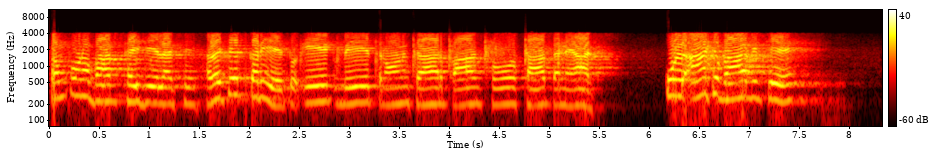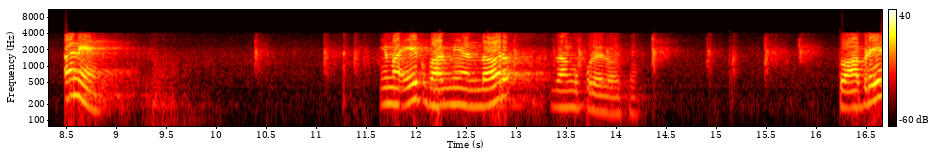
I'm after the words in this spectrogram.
સંપૂર્ણ ભાગ થઈ ગયેલા છે. હવે ચેક કરીએ. તો એક, બે, ત્રણ, ચાર, પાંચ, છ, સાત અને આઠ. કુલ આઠ ભાગ છે. અને એમાં એક ભાગની અંદર રંગ પૂરેલો છે. તો આપણે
